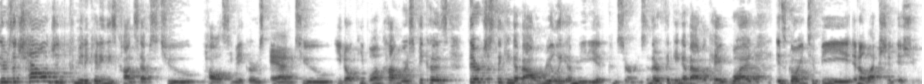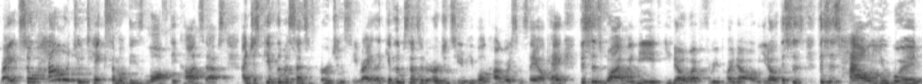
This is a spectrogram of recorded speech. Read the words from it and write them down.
there's a challenge in communicating these concepts to policymakers and to you know people in Congress because they're just thinking about really immediate concerns and they're thinking about okay what is going to be an election issue right? So how would you take some of these lofty concepts and just give them a sense of urgency right? Like give them a sense of urgency to people in Congress and say okay this is why we need you know web 3.0 you know this is this is how you would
